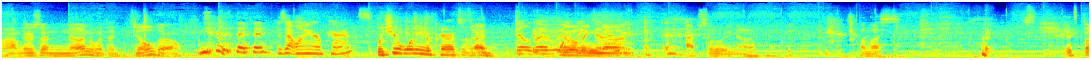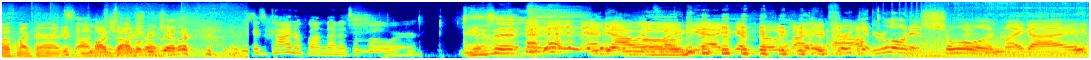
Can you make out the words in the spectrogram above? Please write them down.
Oh, there's a nun with a dildo. Is that one of your parents? Which you, one of your parents is a Dildo wielding nun. Absolutely not. Unless it's both my parents on, on top of each other. It's kind of fun that it's a mower. Is it? And get now mowed. it's like, yeah, you get mowed by it now. Freaking, your lawn is shorn, my guy.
